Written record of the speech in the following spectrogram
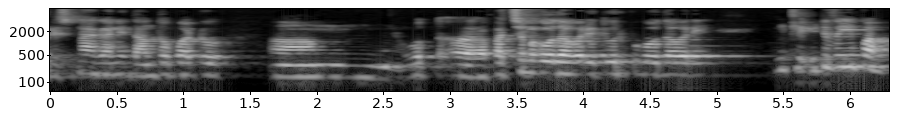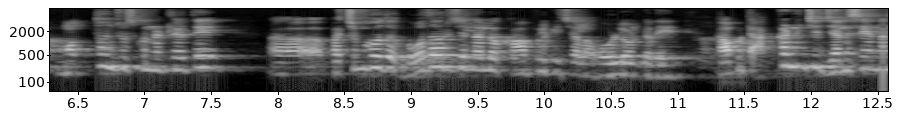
కృష్ణా కానీ దాంతోపాటు పశ్చిమ గోదావరి తూర్పు గోదావరి ఇట్లా ఇటువైపు మొత్తం చూసుకున్నట్లయితే పశ్చిమ గోదావరి గోదావరి జిల్లాలో కాపులకి చాలా హోల్డ్ ఉంటుంది. కాబట్టి అక్కడి నుంచి జనసేన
